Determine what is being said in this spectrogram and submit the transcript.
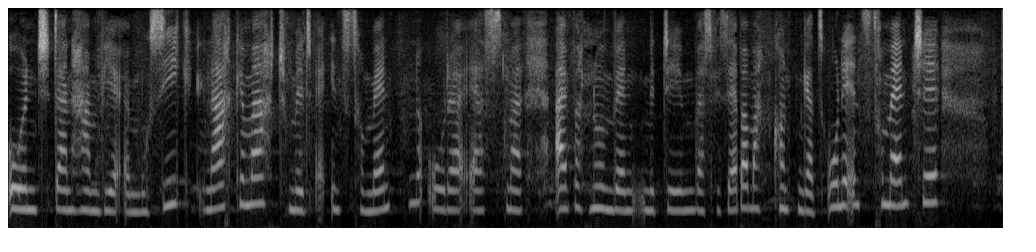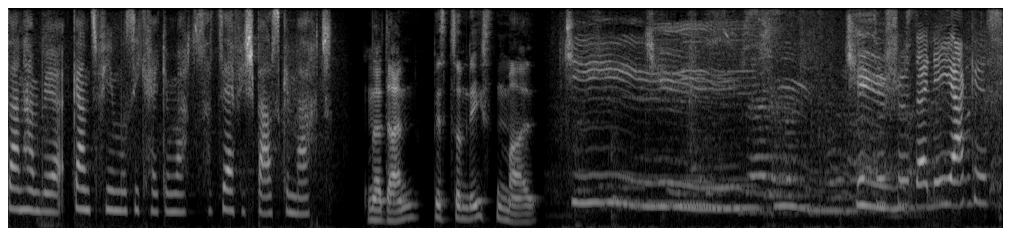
Und dann haben wir äh, Musik nachgemacht mit äh, Instrumenten oder erstmal einfach nur wenn, mit dem, was wir selber machen konnten, ganz ohne Instrumente. Dann haben wir ganz viel Musik halt gemacht. Es hat sehr viel Spaß gemacht. Na dann, bis zum nächsten Mal. Tschüss. Tschüss. Schön, deine Jacke ist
